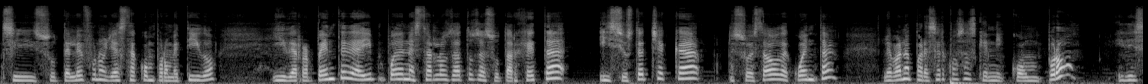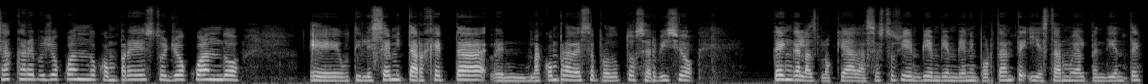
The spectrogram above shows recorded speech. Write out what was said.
si su teléfono ya está comprometido y de repente de ahí pueden estar los datos de su tarjeta y si usted checa su estado de cuenta le van a aparecer cosas que ni compró y dice, ah, caray, pues yo cuando compré esto, yo cuando eh, utilicé mi tarjeta en la compra de este producto o servicio, téngalas bloqueadas. Esto es bien, bien, bien, bien importante y estar muy al pendiente.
